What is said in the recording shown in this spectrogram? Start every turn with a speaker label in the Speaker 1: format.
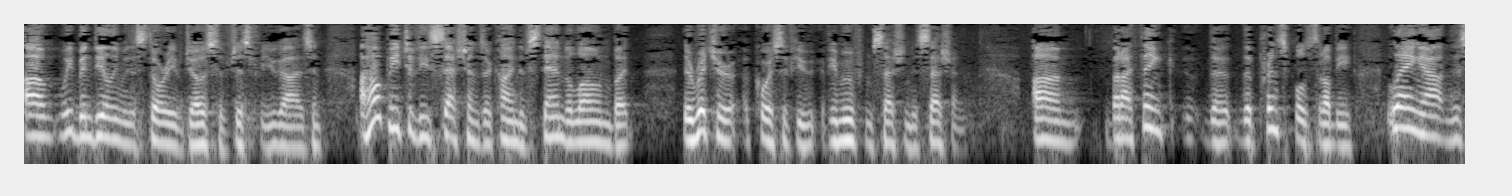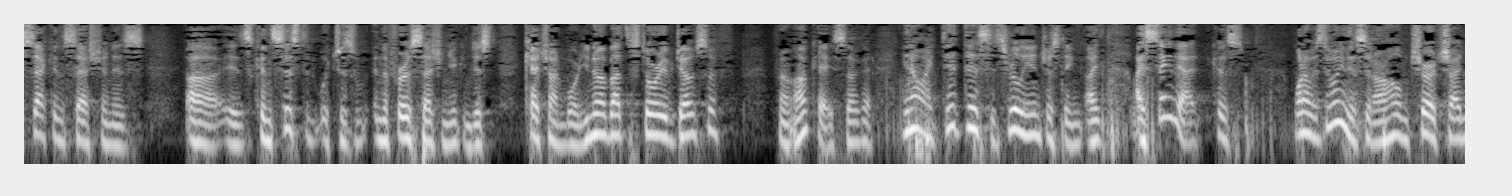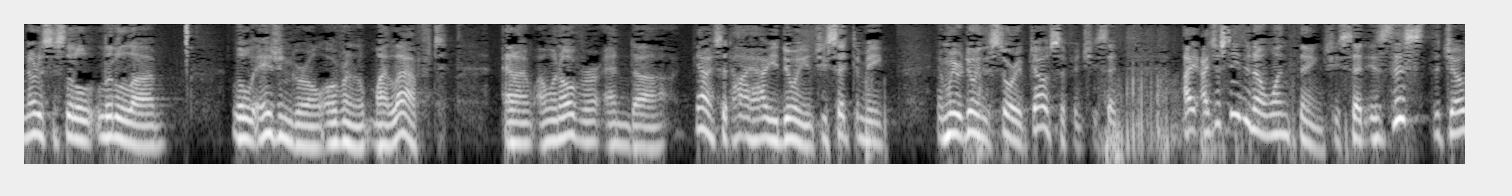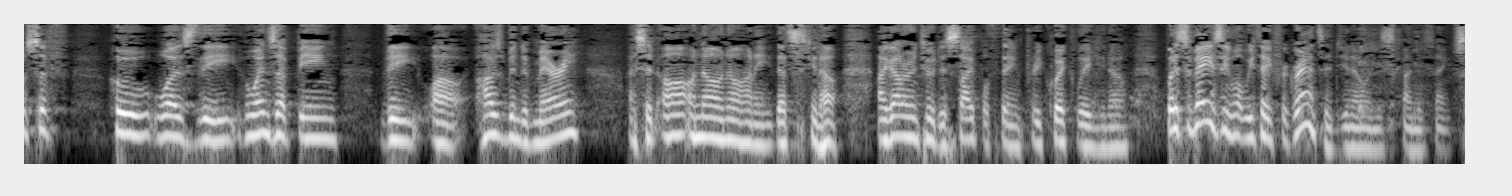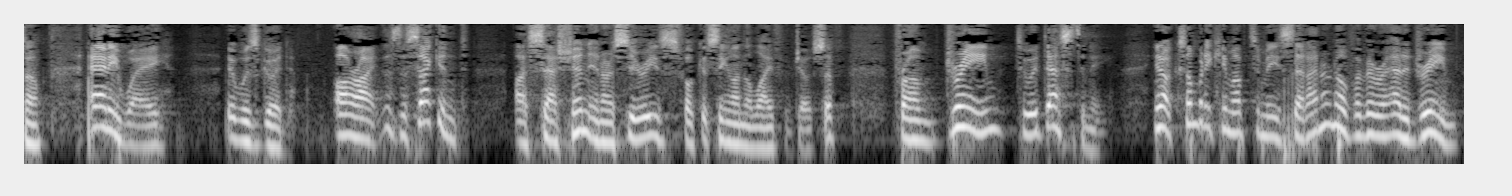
Speaker 1: Um, we've been dealing with the story of Joseph just for you guys, and I hope each of these sessions are kind of standalone, but they're richer, of course, if you if you move from session to session. Um, but I think the the principles that I'll be laying out in this second session is uh, is consistent, which is in the first session you can just catch on board. You know about the story of Joseph? From okay, so good. You know, I did this. It's really interesting. I I say that because when I was doing this in our home church, I noticed this little little uh, little Asian girl over on my left, and I, I went over and uh, yeah, I said, "Hi, how are you doing?" And she said to me, and we were doing the story of Joseph, and she said, I, I just need to know one thing." She said, "Is this the Joseph who was the who ends up being the uh, husband of Mary?" I said, oh, no, no, honey. That's, you know, I got her into a disciple thing pretty quickly, you know. But it's amazing what we take for granted, you know, in this kind of thing. So, anyway, it was good. All right. This is the second uh, session in our series focusing on the life of Joseph from dream to a destiny. You know, somebody came up to me and said, I don't know if I've ever had a dream.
